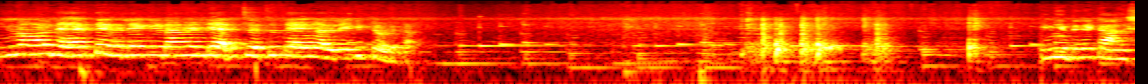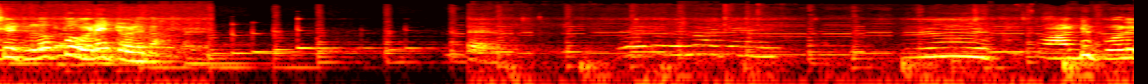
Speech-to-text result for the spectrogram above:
ഇനി നമ്മൾ നേരത്തെ ഇതിലേക്ക് ഇടാൻ വേണ്ടി അരച്ചു വെച്ച തേങ്ങ അതിലേക്ക് ഇട്ട് കൊടുക്കാം. ഇനി ഇതിലേക്ക് ആവശ്യമായിട്ടുള്ള ഉപ്പും കൂടെ ഇട്ട് കൊടുക്കാം. അടിപൊളി.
